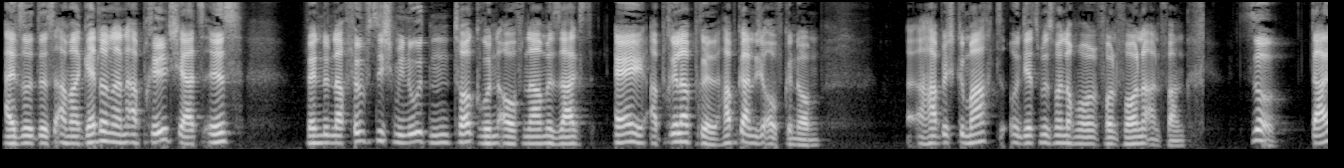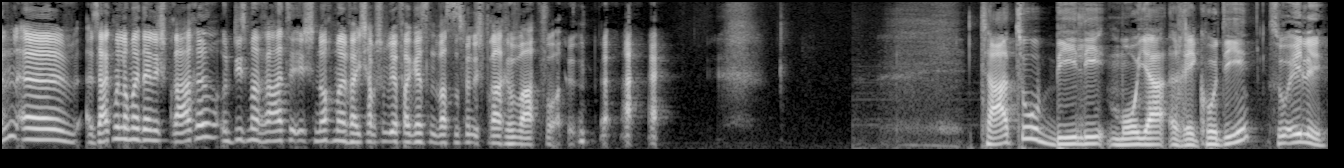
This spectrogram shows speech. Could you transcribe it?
Also das Armageddon an April-Scherz ist, wenn du nach 50 Minuten Talkrundaufnahme sagst, ey, April, April, hab gar nicht aufgenommen. Äh, Hab ich gemacht und jetzt müssen wir nochmal von vorne anfangen. So, dann äh, sag mir nochmal deine Sprache und diesmal rate ich nochmal, weil ich habe schon wieder vergessen, was das für eine Sprache war vorhin. Tatu Bili Moja Rekodi. Sueli.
